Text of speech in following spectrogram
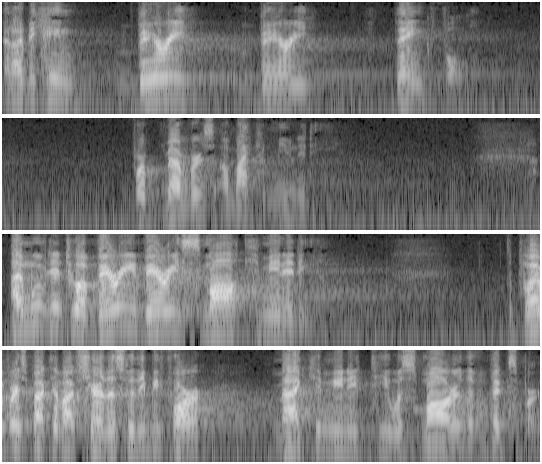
And I became very very thankful for members of my community. I moved into a very, very small community. To put in perspective, I've shared this with you before. My community was smaller than Vicksburg.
